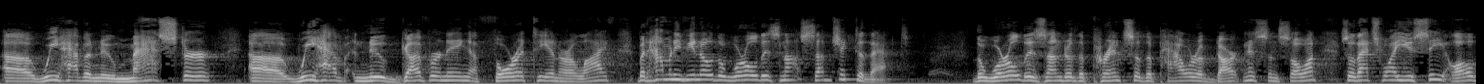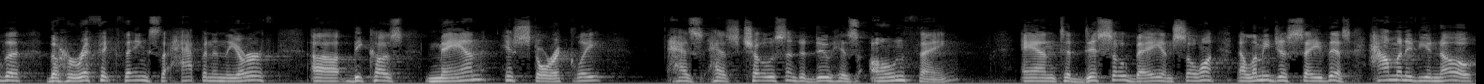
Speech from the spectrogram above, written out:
Uh, we have a new master. Uh, we have a new governing authority in our life. But how many of you know the world is not subject to that? The world is under the prince of the power of darkness and so on. So that's why you see all the, the horrific things that happen in the earth, uh, because man historically has, has chosen to do his own thing and to disobey and so on. Now let me just say this. How many of you know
